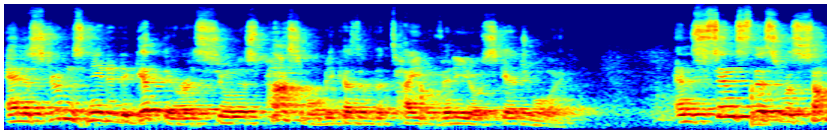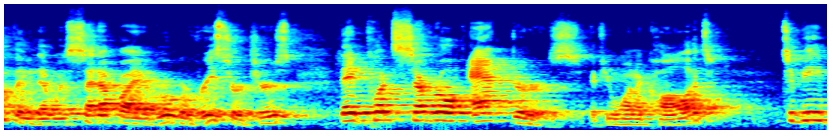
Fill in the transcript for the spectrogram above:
And the students needed to get there as soon as possible because of the tight video scheduling. And since this was something that was set up by a group of researchers, they put several actors, if you want to call it, to be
